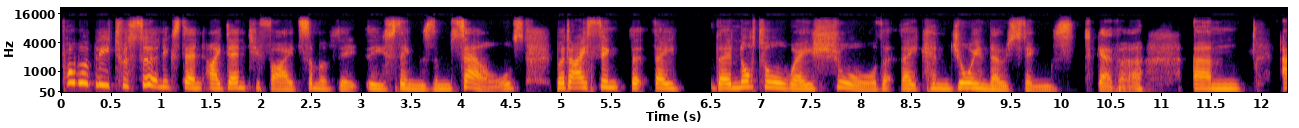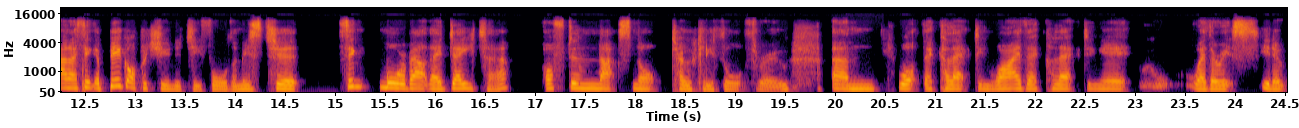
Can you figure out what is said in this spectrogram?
probably to a certain extent identified some of the, these things themselves, but I think that they they're not always sure that they can join those things together. Um, and I think a big opportunity for them is to think more about their data. Often that's not totally thought through. Um, what they're collecting, why they're collecting it, whether it's you know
